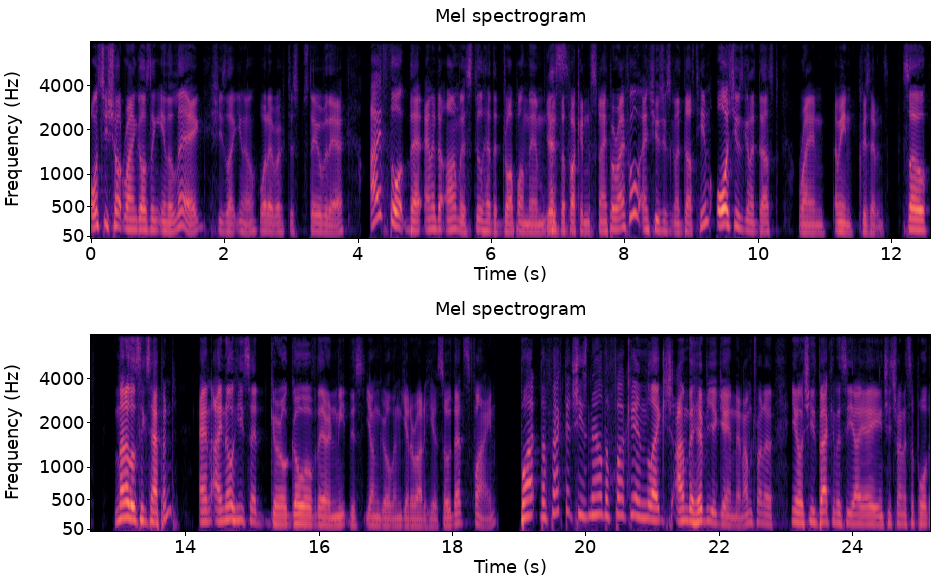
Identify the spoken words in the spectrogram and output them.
once she shot Ryan Gosling in the leg, she's like, you know, whatever, just stay over there. I thought that Ana de Armas still had the drop on them Yes. with the fucking sniper rifle, and she was just going to dust him, or she was going to dust Ryan. I mean, Chris Evans. So none of those things happened. And I know he said, "Girl, go over there and meet this young girl and get her out of here." So that's fine. But the fact that she's now the fucking like sh- I'm the heavy again, and I'm trying to, you know, she's back in the CIA and she's trying to support.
